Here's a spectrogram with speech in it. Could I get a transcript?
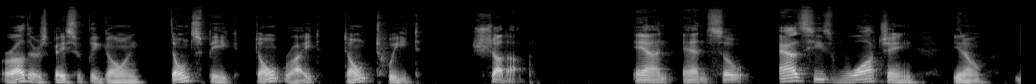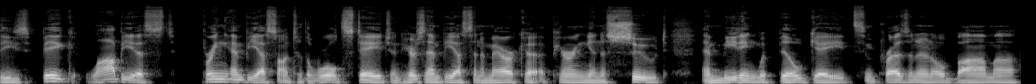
or others basically going, don't speak, don't write, don't tweet, shut up. And, and so as he's watching, you know, these big lobbyists bring MBS onto the world stage. And here's MBS in America appearing in a suit and meeting with Bill Gates and President Obama,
